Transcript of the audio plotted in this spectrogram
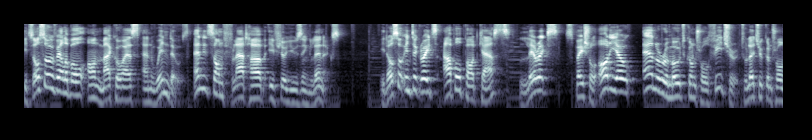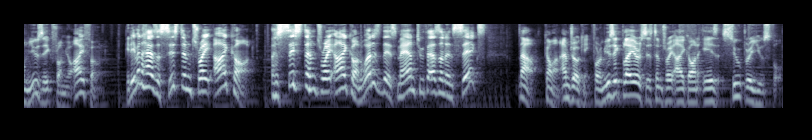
It's also available on macOS and Windows, and it's on FlatHub if you're using Linux. It also integrates Apple Podcasts, lyrics, spatial audio, and a remote control feature to let you control music from your iPhone. It even has a system tray icon. A system tray icon. What is this, man? 2006? Now, come on, I'm joking. For a music player, a system tray icon is super useful.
